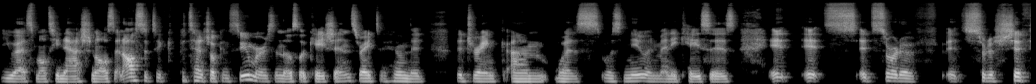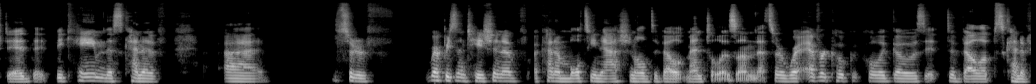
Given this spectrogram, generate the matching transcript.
US multinationals and also to potential consumers in those locations right to whom the the drink um, was was new in many cases. It it's it's sort of it's sort of shifted. It became this kind of uh, sort of representation of a kind of multinational developmentalism that sort of wherever coca-cola goes it develops kind of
